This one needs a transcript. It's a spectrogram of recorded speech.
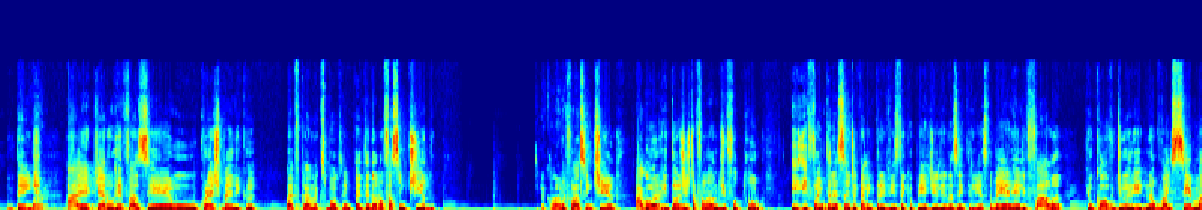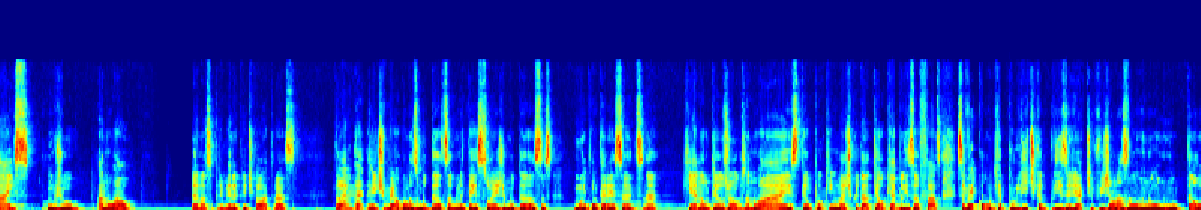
Entende? Claro. Ah, eu quero refazer o Crash Bandicoot. Vai ficar no Xbox Game Pass, entendeu? Não faz sentido. É claro. Não faz sentido. Agora, então a gente tá falando de futuro. E, e, foi interessante aquela entrevista que eu perdi ali nas entrelinhas também. Ele fala que o Call of Duty não vai ser mais um jogo anual. É a nossa primeira crítica lá atrás. Então é, a gente vê algumas mudanças, algumas intenções de mudanças muito interessantes, né? Que é não ter os jogos anuais, ter um pouquinho mais de cuidado, que é o que a Blizzard faz. Você vê como que a política Blizzard e Activision, elas não estão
